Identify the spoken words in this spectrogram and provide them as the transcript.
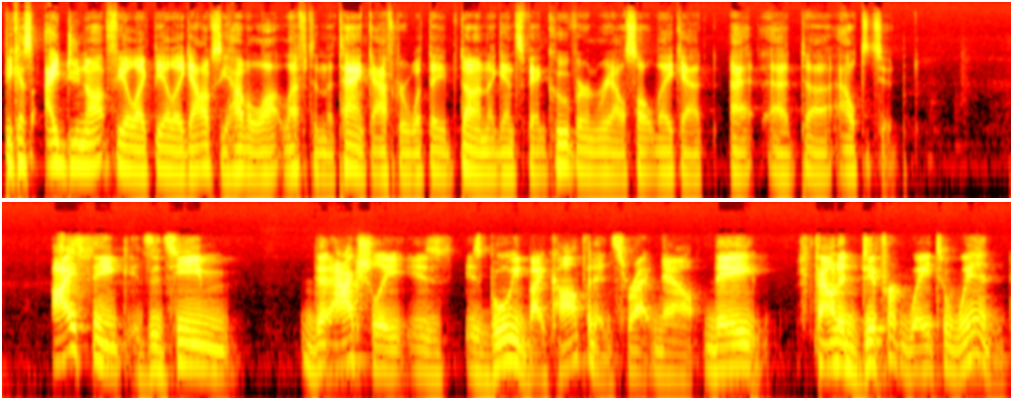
because I do not feel like the LA Galaxy have a lot left in the tank after what they've done against Vancouver and Real Salt Lake at at at uh, altitude. I think it's a team that actually is is buoyed by confidence right now. They found a different way to win,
